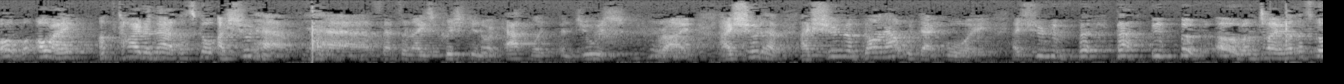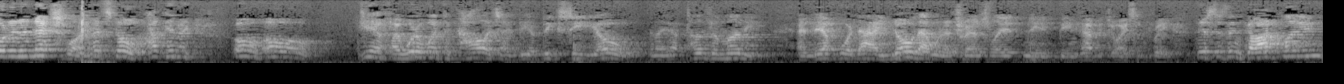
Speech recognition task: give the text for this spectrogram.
Oh, but, all right. I'm tired of that. Let's go. I should have. Yes, that's a nice Christian or Catholic and Jewish Right. I should have. I shouldn't have gone out with that boy. I shouldn't have. Oh, I'm tired. Let's go to the next one. Let's go. How can I? Oh, oh, oh. Yeah, if I would have went to college, I'd be a big CEO and I'd have tons of money. And therefore, that I know that would have translated me being happy, joyous, and free. This isn't God playing.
